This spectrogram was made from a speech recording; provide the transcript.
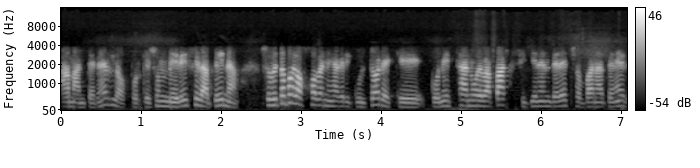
a mantenerlos, porque eso merece la pena, sobre todo para los jóvenes agricultores que con esta nueva PAC, si tienen derechos, van a tener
